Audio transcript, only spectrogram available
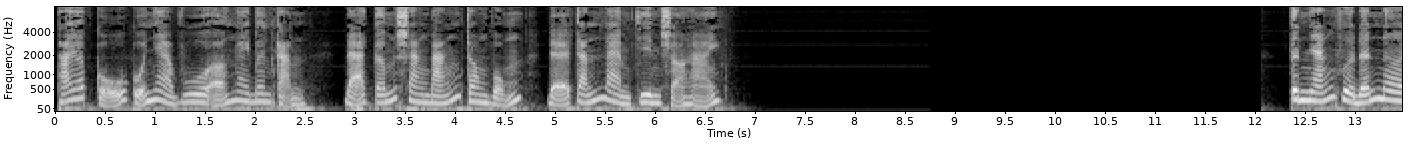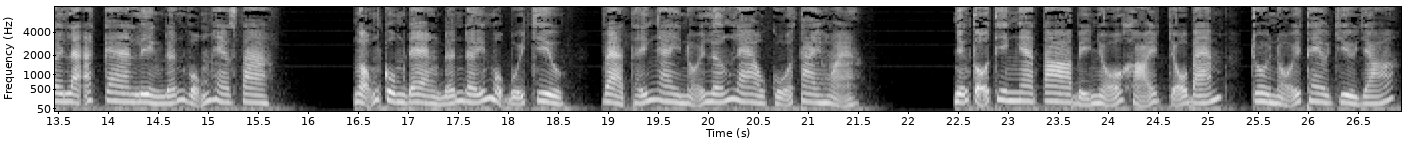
thái ấp cũ của nhà vua ở ngay bên cạnh, đã cấm săn bắn trong vũng để tránh làm chim sợ hãi. Tin nhắn vừa đến nơi là Akka liền đến vũng Hellstar. Ngỗng cùng đàn đến đấy một buổi chiều và thấy ngay nỗi lớn lao của tai họa. Những tổ thiên Nga to bị nhổ khỏi chỗ bám, trôi nổi theo chiều gió.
